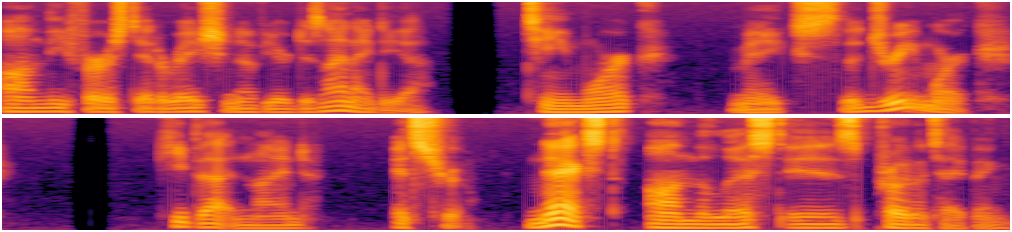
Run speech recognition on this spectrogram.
on the first iteration of your design idea. Teamwork makes the dream work. Keep that in mind. It's true. Next on the list is prototyping.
